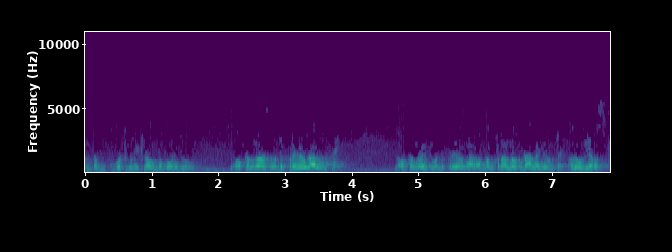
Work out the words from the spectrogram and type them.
అంత ముక్కు పట్టుకుని ఇట్లా ఉండకూడదు. లోకంలో అటువంటి ప్రయోగాలు ఉంటాయి. లోకంలో ఎటువంటి ప్రయోగాలు మంత్రాల్లో కూడా అలాగే ఉంటాయి. అదో వ్యవస్థ.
